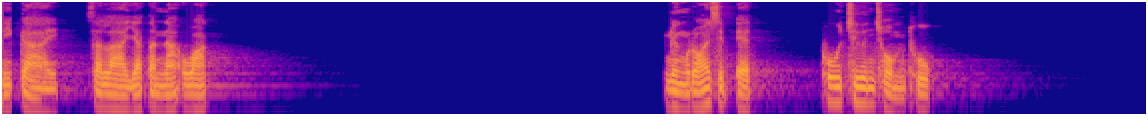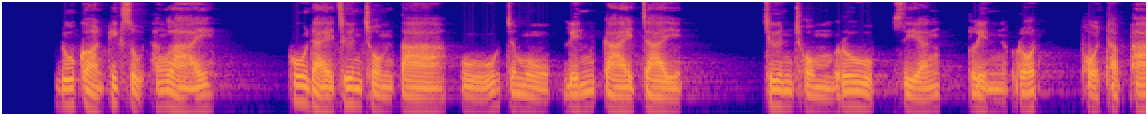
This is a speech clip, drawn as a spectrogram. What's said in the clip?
นิกาย สลายตนะวัก หนึ่งร้อยสิบเอ็ดผู้ชื่นชมทุกดูก่อนภิกษุทั้งหลาย ผู้ใดชื่นชมตา หู จมูก ลิ้นกายใจ ชื่นชมรูป เสียง กลิ่นรสโผฏฐพะ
